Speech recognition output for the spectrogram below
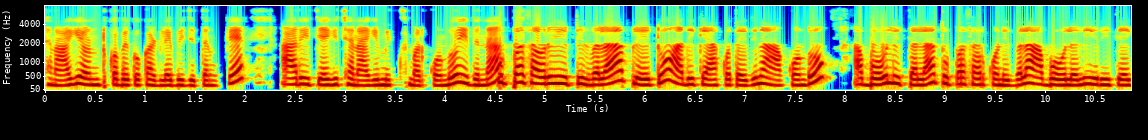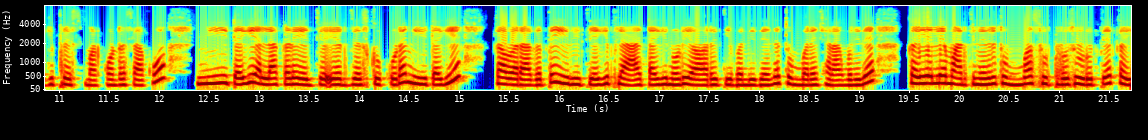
ಚೆನ್ನಾಗಿ ಅಂಟ್ಕೋಬೇಕು ಕಡಲೆ ಬೀಜ ತನಕ. ಆ ರೀತಿಯಾಗಿ ಚೆನ್ನಾಗಿ ಮಿಕ್ಸ್ ಮಾಡ್ಕೊಂಡು ಇದನ್ನ ತುಪ್ಪ ಸವರಿ ಇಟ್ಟಿದ್ವಲ್ಲ ಪ್ಲೇಟು ಅದಕ್ಕೆ ಹಾಕೋತಾ ಇದೀನಿ ಹಾಕೊಂಡು ಆ ಬೌಲ್ ಇತ್ತಲ್ಲ, ತುಪ್ಪ ಸವರ್ಕೊಂಡಿದ್ವಲ್ಲ, ಆ ಬೌಲಲ್ಲಿ ಈ ರೀತಿಯಾಗಿ ಪ್ರೆಸ್ ಮಾಡ್ಕೊಂಡ್ರೆ ಸಾಕು. ನೀಟಾಗಿ ಎಲ್ಲಾ ಕಡೆ ಎಡ್ಜ್ ಎಡ್ಜಸ್ಗೂ ಕೂಡ ನೀಟಾಗಿ ಕವರ್ ಆಗುತ್ತೆ. ಈ ರೀತಿಯಾಗಿ ಫ್ಲಾಟ್ ಆಗಿ ನೋಡಿ ಯಾವ ರೀತಿ ಬಂದಿದೆ ಅಂದ್ರೆ ತುಂಬಾನೇ ಚೆನ್ನಾಗಿ ಬಂದಿದೆ. ಕೈಯಲ್ಲೇ ಮಾಡ್ತೀನಿ ಅಂದ್ರೆ ತುಂಬಾ ಸುಟ್ಟು ಸುಡುತ್ತೆ ಕೈ.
